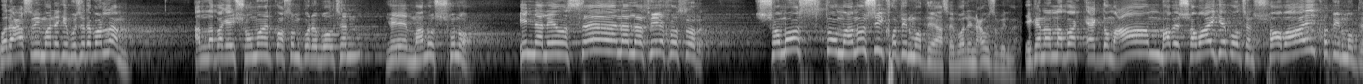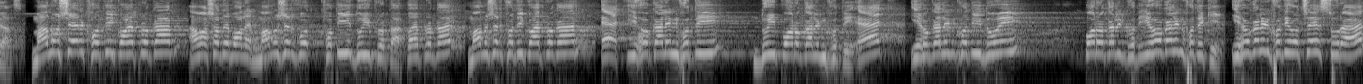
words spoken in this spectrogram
বলে আসরি মানে কি বুঝাতে পারলাম? আল্লাহ পাক এই সময়ের কসম করে বলছেন, হে মানুষ শুনো খুসর। সমস্ত মানুষই ক্ষতির মধ্যে আছে বলেন আউজবিল্লা এখানে আল্লাহ পাক একদম আমভাবে সবাইকে বলছেন, সবাই ক্ষতির মধ্যে আছে। মানুষের ক্ষতি কয় প্রকার? আমার সাথে বলেন, মানুষের ক্ষতি দুই প্রকার। কয় প্রকার? মানুষের ক্ষতি কয় প্রকার? এক, ইহকালীন ক্ষতি, দুই, পরকালীন ক্ষতি। এক, ইহকালীন ক্ষতি, দুই, পরকালীন ক্ষতি। ইহকালীন ক্ষতি কি? ইহকালীন ক্ষতি হচ্ছে সুরা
